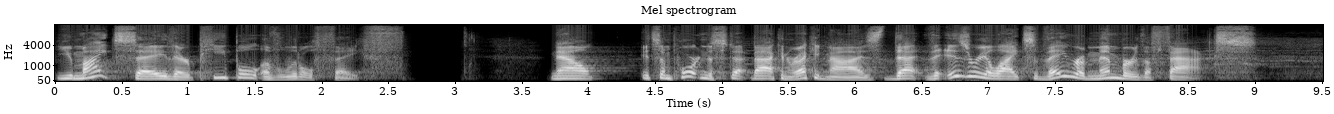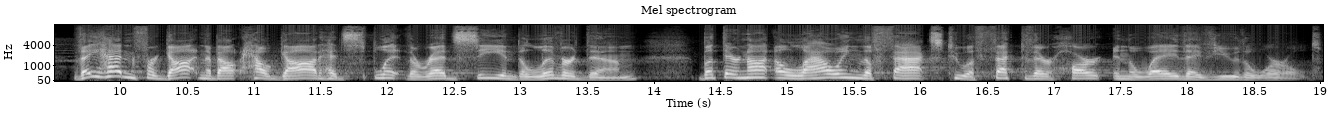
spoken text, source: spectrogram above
You might say they're people of little faith. Now, it's important to step back and recognize that the Israelites, they remember the facts. They hadn't forgotten about how God had split the Red Sea and delivered them, but they're not allowing the facts to affect their heart in the way they view the world.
